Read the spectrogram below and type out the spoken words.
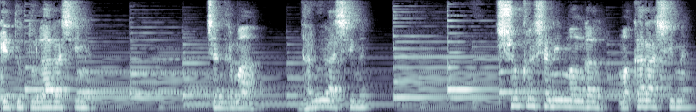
केतु तुला राशि में, चंद्रमा धनु राशि में, शुक्र शनि मंगल मकर राशि में,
